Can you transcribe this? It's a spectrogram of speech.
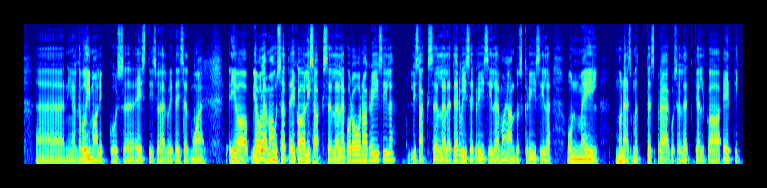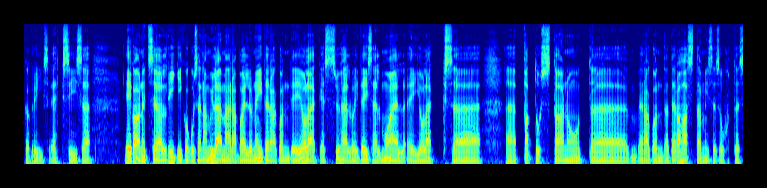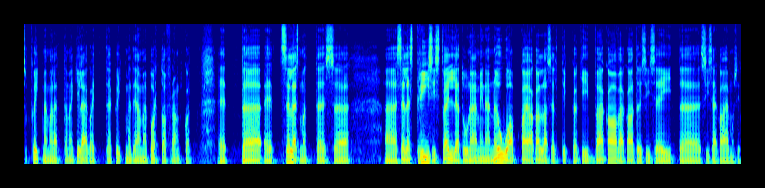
nii-öelda võimalikkus Eestis ühel või teisel moel. ja, ja oleme ausad, ega lisaks sellele koroonakriisile, lisaks sellele tervisekriisile ja majanduskriisile on meil mõnes mõttes praegusel hetkel ka eetikakriis, ehk siis äh, ega nüüd seal Riigikogus enam ülemäära palju neid erakondi ei ole, kes ühel või teisel moel ei ole näiteks patustanud erakondade rahastamise suhtes, kõik me mäletame kilekotte, kõik me teame Porto Francot, et, et selles mõttes äh, Äh, sellest kriisist väljatulemine nõuab Kaja Kallaselt ikkagi väga-väga tõsiseid äh, sisekaemusi.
